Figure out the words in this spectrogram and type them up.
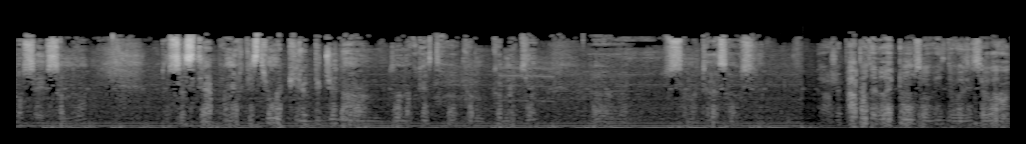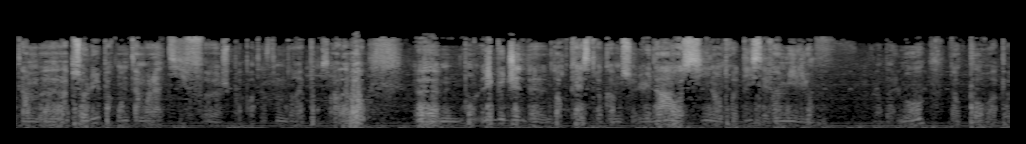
dans ces sommes-là. Ça, c'était la première question. Et puis le budget d'un orchestre comme, le tien, euh, ça m'intéresserait aussi. Alors, je ne vais pas apporter de réponse au risque de vous décevoir en termes euh, absolus. Par contre, en termes relatifs, euh, je peux apporter un certain nombre de réponses. Alors, d'abord, les budgets d'orchestre comme celui-là aussi entre 10 et 20 millions globalement, donc pour à peu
